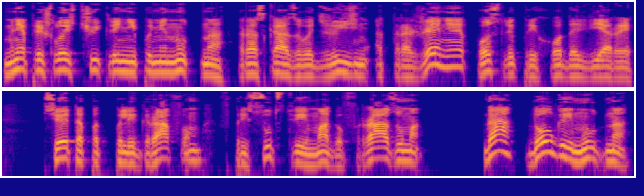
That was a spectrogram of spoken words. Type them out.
Мне пришлось чуть ли не поминутно рассказывать жизнь отражения после прихода веры. Все это под полиграфом, в присутствии магов разума. Да, долго и нудно,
